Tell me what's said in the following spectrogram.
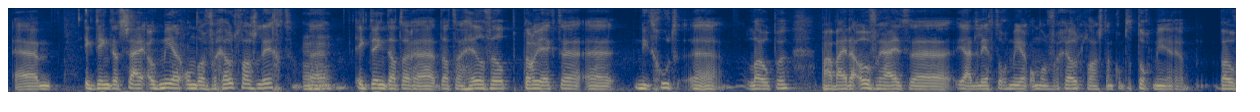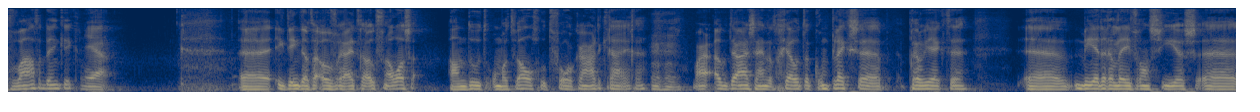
ehm, ik denk dat zij ook meer onder vergrootglas ligt. Mhm. Eh, ik denk dat er, eh, dat er heel veel projecten niet goed lopen. Maar bij de overheid, ja, die ligt toch meer onder vergrootglas. Dan komt het toch meer boven water, denk ik. Ja. Ik denk dat de overheid er ook van alles aan doet om het wel goed voor elkaar te krijgen. Maar ook daar zijn het grote, complexe projecten. Eh, meerdere leveranciers, eh,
